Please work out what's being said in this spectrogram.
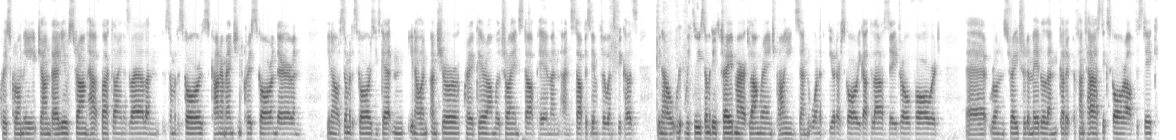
Chris Crummey, John Bellew, strong half back line as well, and some of the scores. Connor mentioned Chris scoring there, and you know some of the scores he's getting. You know, I'm, I'm sure Craobh Chiaráin will try and stop him and, and stop his influence because you know we, see some of these trademark long range points, and one of the other score he got the last day drove forward uh, running straight through the middle and got a, a fantastic score off the stick.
